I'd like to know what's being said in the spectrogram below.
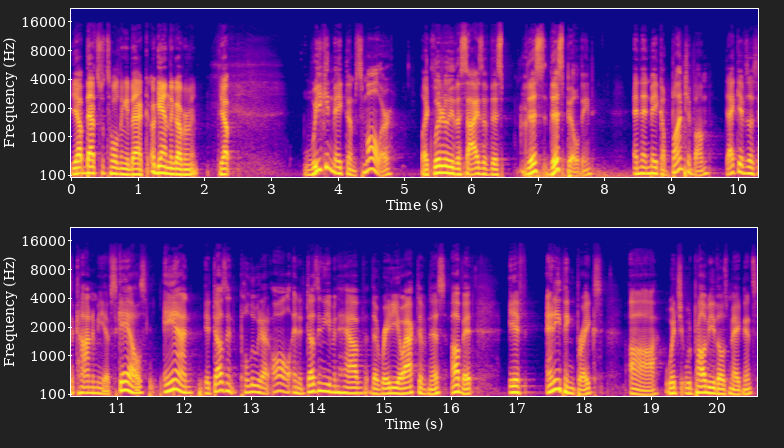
Yep. That's what's holding it back. Again, the government. Yep. We can make them smaller, like literally the size of this this this building, and then make a bunch of them. That gives us economy of scales, and it doesn't pollute at all, and it doesn't even have the radioactiveness of it. If anything breaks, uh, which would probably be those magnets,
